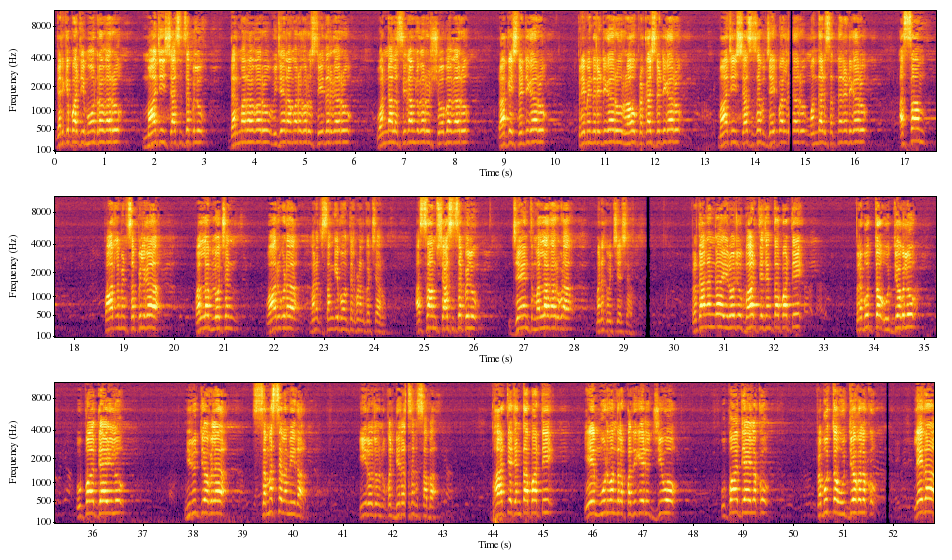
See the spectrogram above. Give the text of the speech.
గరికపాటి మోహన్ రావు గారు మాజీ శాసనసభ్యులు ధర్మారావు గారు విజయరామారావు గారు శ్రీధర్ గారు వన్నాల శ్రీరాములు గారు శోభ గారు రాకేష్ రెడ్డి గారు ప్రేమేందర్ రెడ్డి గారు రావు ప్రకాష్ రెడ్డి గారు మాజీ శాసనసభ జైపాల్ గారు మందాడి సత్యనారాయణ గారు అస్సాం పార్లమెంట్ సభ్యులుగా పల్లబ్ లోచన్ వారు కూడా మనకు సంఘీభావం తెలపడానికి వచ్చారు. అస్సాం శాసనసభ్యులు జయంత్ మల్లా గారు కూడా మనకు విచ్చేశారు. ప్రధానంగా ఈరోజు భారతీయ జనతా పార్టీ ప్రభుత్వ ఉద్యోగులు ఉపాధ్యాయులు నిరుద్యోగుల సమస్యల మీద ఈరోజు ఒక నిరసన సభ. భారతీయ జనతా పార్టీ ఏ మూడు వందల పదిహేడు జీవో ఉపాధ్యాయులకు ప్రభుత్వ ఉద్యోగులకు లేదా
